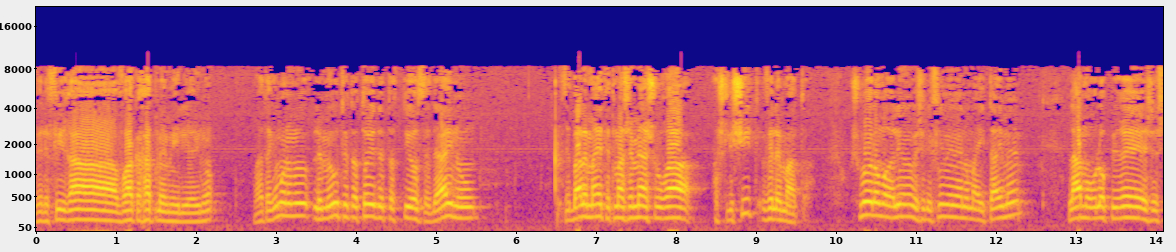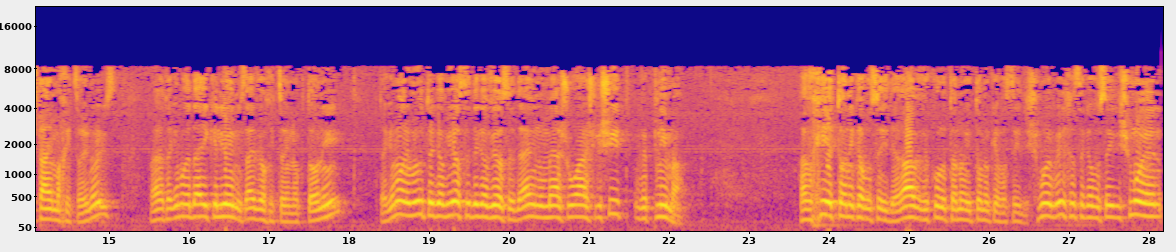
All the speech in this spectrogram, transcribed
ולפי רב רק אחת מהם היא עליונו. והתגמור למיעוט את התויד את התיוסה, דהיינו, זה בא למעט את מה שמהשורה השלישית ולמטה. שמואל אומר עליונו ושלפנים ממנו מה איתי מהם, למה הוא לא פירש את שתיים החיצוינויס? אומרת הגמור די כליוניס, אי ואחיצוינו קטוני, את הגמור למיעוט דגביוסה דגביוסה, דהיינו מהשורה השלישית ופנימה. רבחי את טוני כבוסי דרב וכולו תנוי תומר כבוסי דשמואל, והלכס כבוסי דשמואל,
